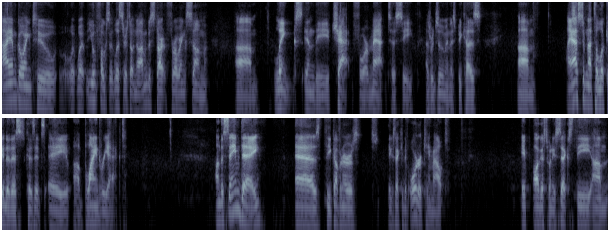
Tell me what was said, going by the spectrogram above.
I am going to what, what you folks, listeners, don't know. I'm going to start throwing some um, links in the chat for Matt to see as we're doing this because um, I asked him not to look into this because it's a, blind react. On the same day as the governor's executive order came out, April, August 26th, the um,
